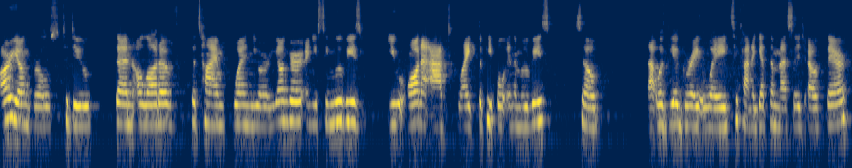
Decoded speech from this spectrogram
our young girls to do, then a lot of the time when you're younger and you see movies, you want to act like the people in the movies. So that would be a great way to kind of get the message out there.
